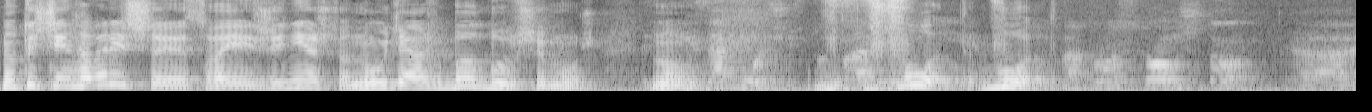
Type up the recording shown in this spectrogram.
Ну ты же не говоришь э, своей жене, что ну у тебя же был бывший муж. Ну, не забочусь. вот, нет. вот. Вопрос в том, что э,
